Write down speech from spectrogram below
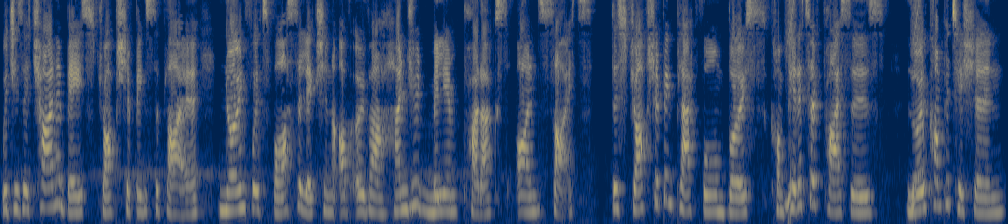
which is a China-based dropshipping supplier known for its vast selection of over 100 million products on site. This dropshipping platform boasts competitive prices, low competition,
